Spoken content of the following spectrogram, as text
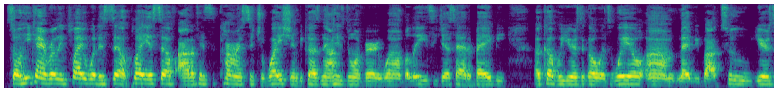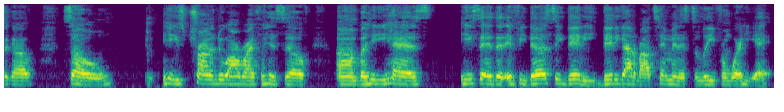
So he can't really play with himself, play himself out of his current situation because now he's doing very well in Belize. He just had a baby a couple years ago as well, um, maybe about two years ago. So he's trying to do all right for himself. Um, but he has, he said that if he does see Diddy, Diddy got about 10 minutes to leave from where he at.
